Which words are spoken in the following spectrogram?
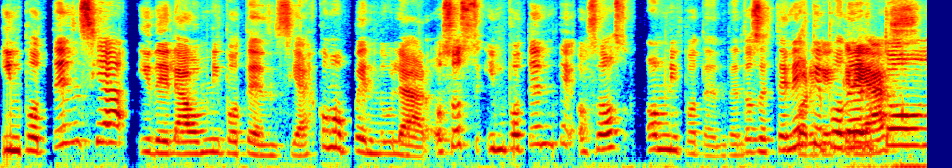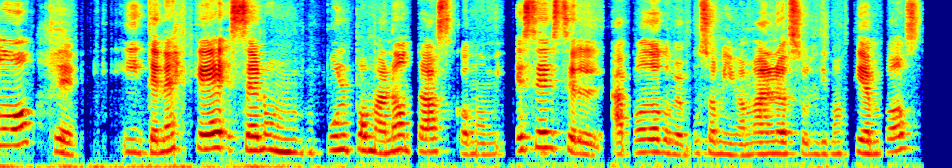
impotencia y de la omnipotencia. Es como pendular. O sos impotente o sos omnipotente. Entonces tenés Porque que poder todo Sí. y tenés que ser un pulpo manotas. Como mi- ese es el apodo que me puso mi mamá en los últimos tiempos.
